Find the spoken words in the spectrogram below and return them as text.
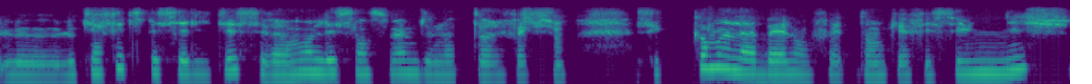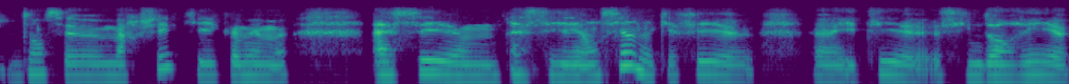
le, le café de spécialité, c'est vraiment l'essence même de notre torréfaction. C'est comme un label en fait dans le café. C'est une niche dans ce marché qui est quand même assez euh, assez ancien. Le café euh, euh, c'est une denrée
